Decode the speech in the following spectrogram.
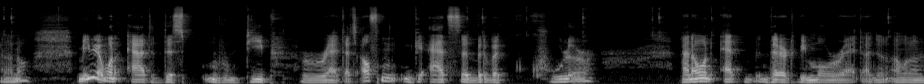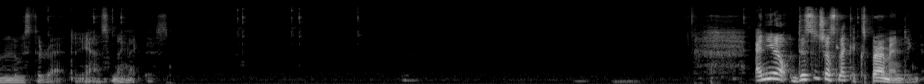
I don't know. Maybe I want to add this deep red. That often adds a bit of a cooler. And I want add there to be more red. I don't. I want to lose the red. Yeah, something like this. And you know, this is just like experimenting.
